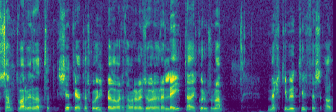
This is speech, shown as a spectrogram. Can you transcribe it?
samt var verið að setja þetta sko upp eða var, það var verið að vera að leita einhverjum svona merkjumum til þess að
